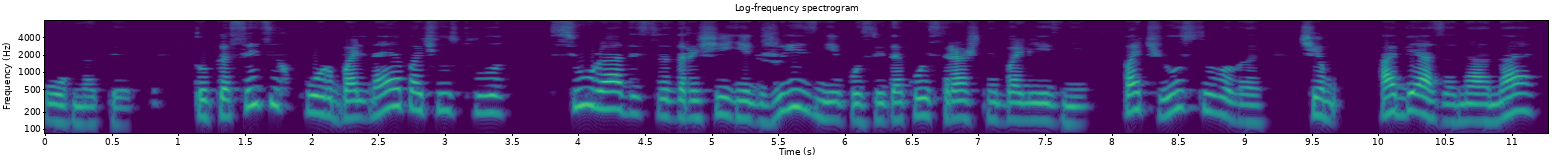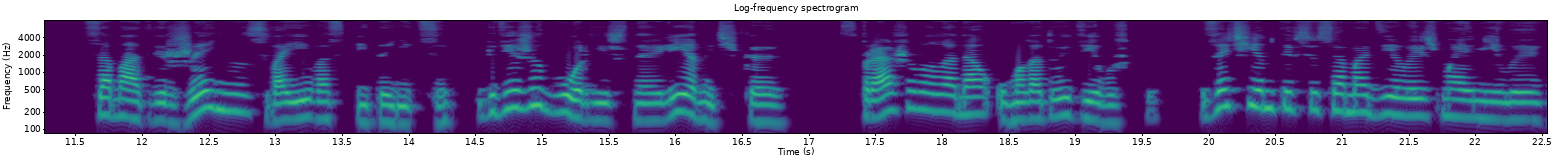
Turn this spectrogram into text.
комнаты. Только с этих пор больная почувствовала всю радость возвращения к жизни после такой страшной болезни, почувствовала, чем обязана она самоотвержению своей воспитанницы. «Где же горничная, Леночка?» — спрашивала она у молодой девушки. «Зачем ты все сама делаешь, моя милая?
